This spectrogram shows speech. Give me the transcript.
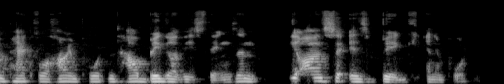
impactful, how important, how big are these things? And the answer is big and important.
